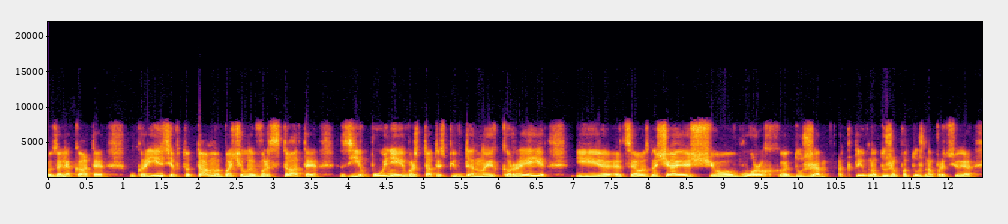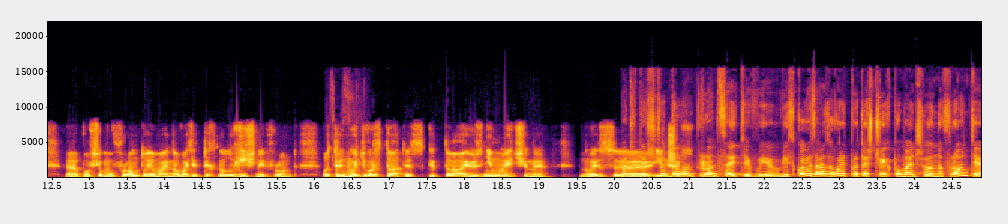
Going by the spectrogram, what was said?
залякати українців, то там ми бачили верстати з Японії, верстати з Південної Кореї, і це означає, що ворог дуже активно, дуже потужно працює е, по всьому фронту. Я маю на увазі технологічний фронт. Отримують верстати з Китаю, з Німеччини. Ну і з е, Бачите, щодо інших лан- е, ланцетів, військові зараз говорять про те, що їх поменшало на фронті,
